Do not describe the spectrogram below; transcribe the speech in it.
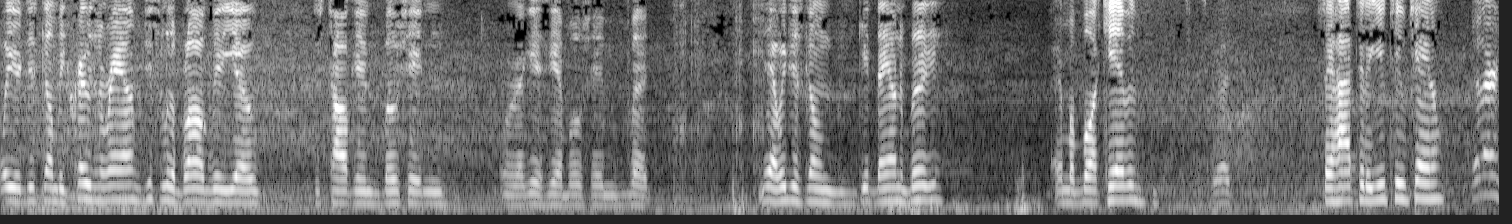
we are just gonna be cruising around, just a little blog video, just talking, bullshitting, or I guess, yeah, bullshitting, but yeah, we just gonna get down and boogie. And my boy Kevin. Good. Say hi to the YouTube channel. Hello.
